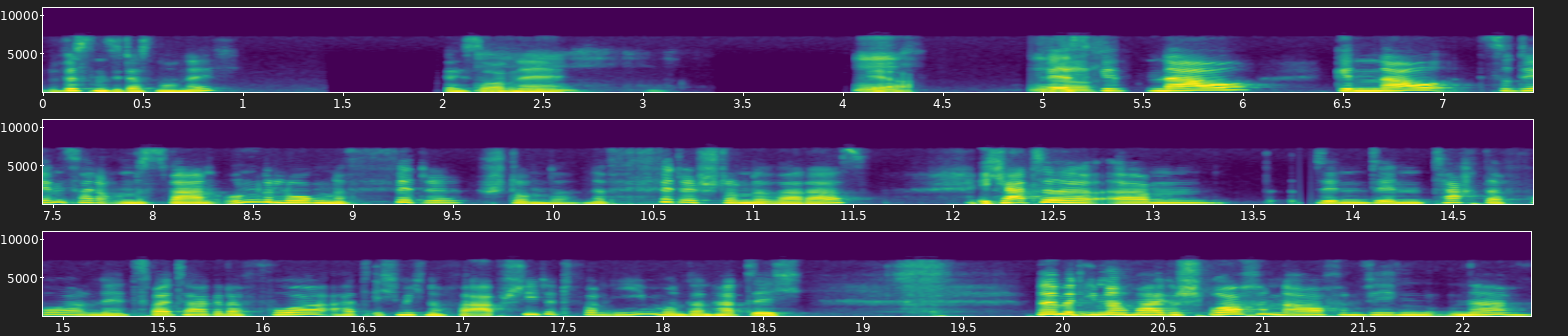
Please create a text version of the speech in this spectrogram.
wissen Sie das noch nicht? Ich so, oh, nee. Mm. Ja. Mm. Er ist genau genau zu dem Zeitpunkt, und es waren ungelogen eine Viertelstunde, eine Viertelstunde war das. Ich hatte ähm, den, den Tag davor, nee, zwei Tage davor, hatte ich mich noch verabschiedet von ihm und dann hatte ich na, mit ihm nochmal gesprochen, auch von wegen, ne,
